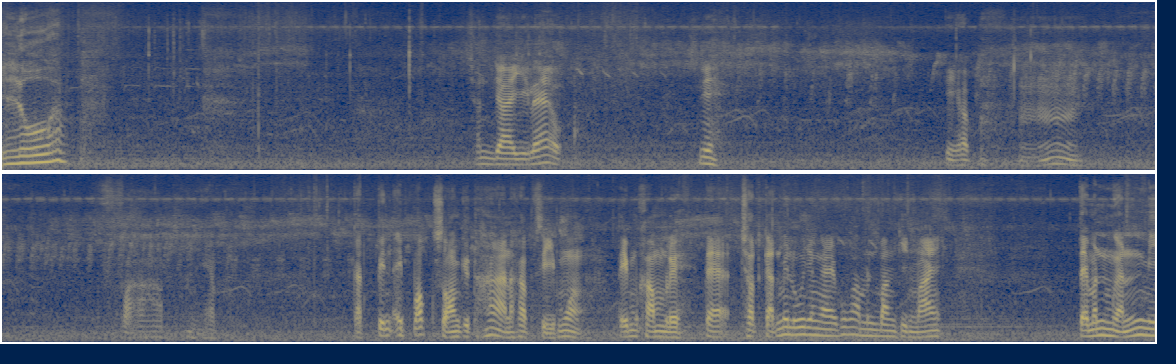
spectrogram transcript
เป็นโลครับชันใหญ่อีกแล้วนี่นี่ครับอืมฟาบนี่ครับ กัดเป็นไอ้ป๊อก 2.5 นะครับ สีม่วง เต็มคำเลย แต่ช็อตกัดไม่รู้ยังไง เพราะว่ามันบังกิ่งไม้ แต่มันเหมือนมี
